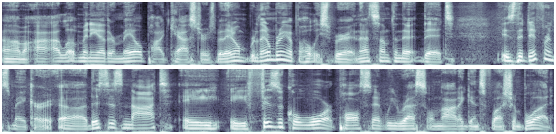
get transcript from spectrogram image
Um, I, I, love many other male podcasters, but they don't they don't bring up the Holy Spirit, and that's something that that is the difference maker. Uh, this is not a a physical war. Paul said we wrestle not against flesh and blood.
